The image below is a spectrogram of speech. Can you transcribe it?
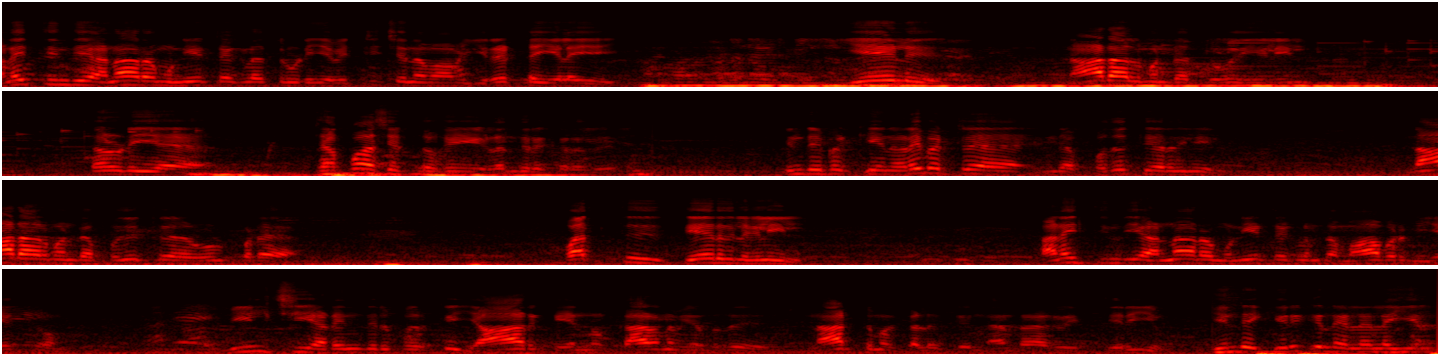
அனைத்திந்திய அனார முன்னேற்ற கழகத்தினுடைய வெற்றி சின்னமான இரட்டை இலையை ஏழு நாடாளுமன்ற தொகுதிகளில் தன்னுடைய டெபாசிட் தொகையை இழந்திருக்கிறது. இன்றைக்கு நடைபெற்ற இந்த பொதுத் தேர்தலில் நாடாளுமன்ற பொதுத் தேர்தல் உட்பட பத்து தேர்தல்களில் அனைத்திந்திய அன்னார முன்னேற்ற கழகம் இந்த மாபெரும் இயக்கம் வீழ்ச்சி அடைந்திருப்பதற்கு யாருக்கு என்ன காரணம் என்பது நாட்டு மக்களுக்கு நன்றாகவே தெரியும். இன்றைக்கு இருக்கின்ற நிலையில்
